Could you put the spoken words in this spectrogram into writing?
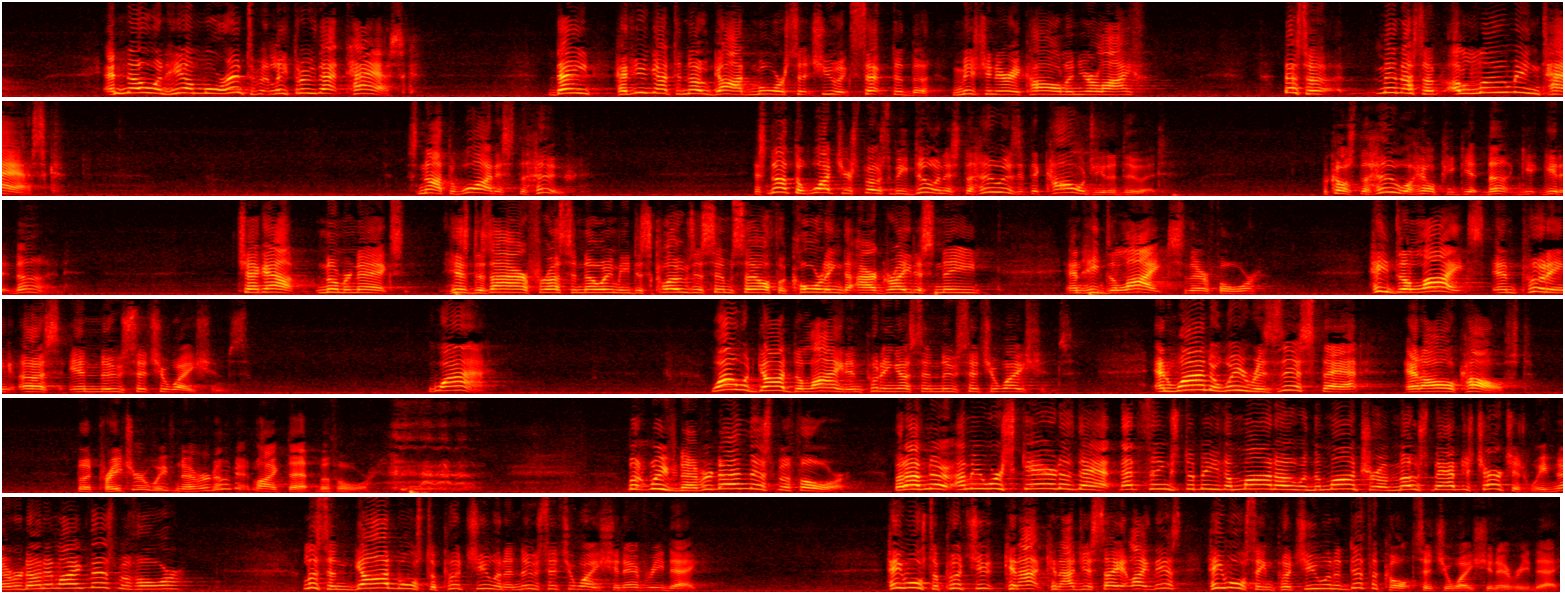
And knowing Him more intimately through that task. Dane, have you got to know God more since you accepted the missionary call in your life? That's a man, that's a, a looming task. It's not the what, it's the who. It's not the what you're supposed to be doing, it's the who is it that called you to do it. Because the who will help you get, done, get, get it done. Check out number next his desire for us to know him. He discloses himself according to our greatest need, and he delights, therefore, he delights in putting us in new situations. Why? Why would God delight in putting us in new situations? And why do we resist that at all cost? But preacher, we've never done it like that before. but we've never done this before. But I've never, I mean, we're scared of that. That seems to be the motto and the mantra of most Baptist churches. We've never done it like this before. Listen, God wants to put you in a new situation every day. He wants to put you, can I, can I just say it like this? He wants to put you in a difficult situation every day.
